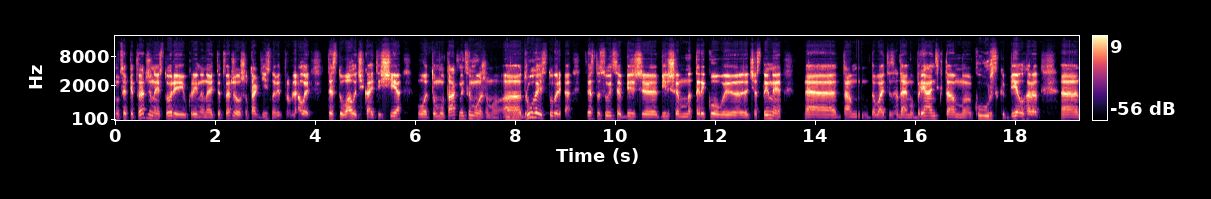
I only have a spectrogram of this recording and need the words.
Ну це підтверджена історія, і Україна навіть підтверджувала, що так дійсно відправляли, тестували. Чекайте ще. От тому так ми це можемо. А друга історія це стосується більш більше материкової частини. Е, Там давайте згадаємо Брянськ, там е, Курськ, Білгород. Е,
